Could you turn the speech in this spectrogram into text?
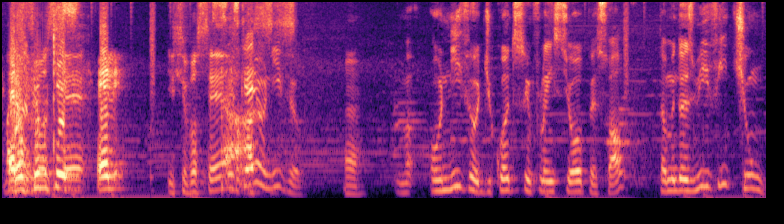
Mas era um filme você- que ele. E se você. Vocês querem o nível? É. O nível de quanto isso influenciou o pessoal? Estamos em 2021.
